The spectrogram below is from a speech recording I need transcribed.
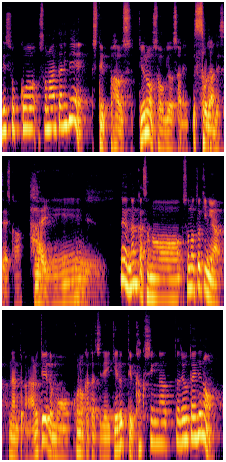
で、そこ、そのあたりで、ステップハウスっていうのを創業されたそうなんです。ですかはいでもなんかその、その時には、なんとかな、ある程度もうこの形でいけるっていう確信があった状態での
